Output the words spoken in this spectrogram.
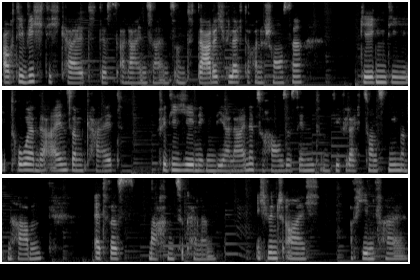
auch die Wichtigkeit des Alleinseins und dadurch vielleicht auch eine Chance gegen die drohende Einsamkeit für diejenigen, die alleine zu Hause sind und die vielleicht sonst niemanden haben, etwas machen zu können. Ich wünsche euch auf jeden Fall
